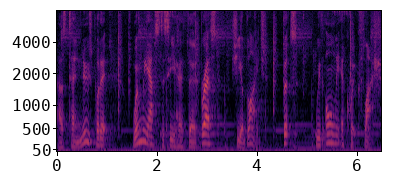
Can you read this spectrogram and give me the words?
as 10 News put it, when we asked to see her third breast, she obliged, but with only a quick flash.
